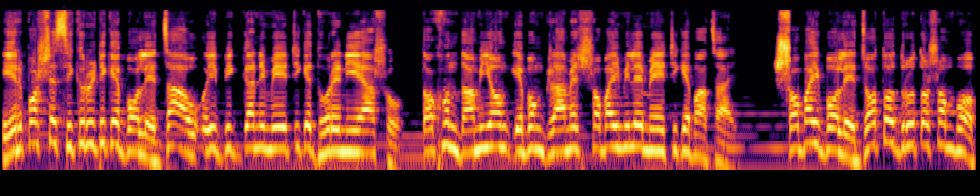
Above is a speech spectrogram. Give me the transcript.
এরপর সে সিকিউরিটিকে বলে, যাও, ওই বিজ্ঞানী মেয়েটিকে ধরে নিয়ে আসো। তখন দামিয়ং এবং গ্রামের সবাই মিলে মেয়েটিকে বাঁচায়। সবাই বলে, যত দ্রুত সম্ভব,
